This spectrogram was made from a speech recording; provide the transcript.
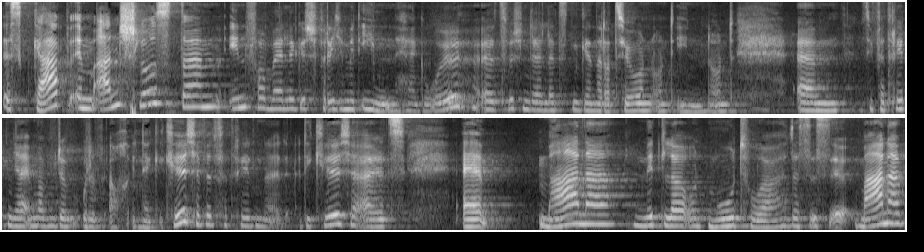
es gab im Anschluss dann informelle Gespräche mit Ihnen, Herr Gohl, äh, zwischen der letzten Generation und Ihnen. Und ähm, Sie vertreten ja immer wieder, oder auch in der Kirche wird vertreten, äh, die Kirche als äh, Mahner, Mittler und Motor. Das ist äh, Mahner,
